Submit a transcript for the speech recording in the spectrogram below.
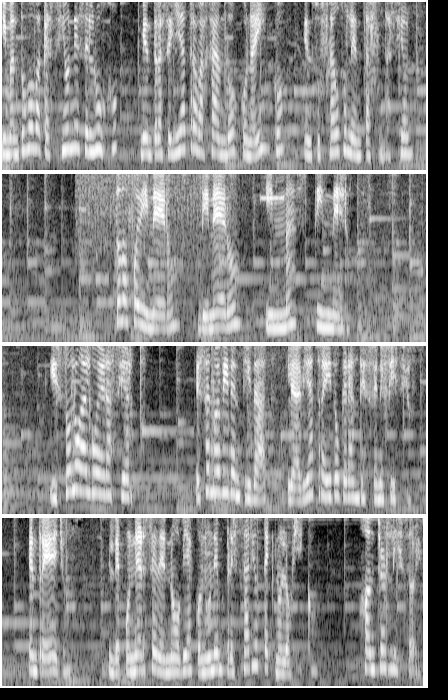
y mantuvo vacaciones de lujo mientras seguía trabajando con ahínco en su fraudulenta fundación. Todo fue dinero, dinero y más dinero. Y solo algo era cierto. Esa nueva identidad le había traído grandes beneficios, entre ellos el de ponerse de novia con un empresario tecnológico, Hunter Lisoik.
